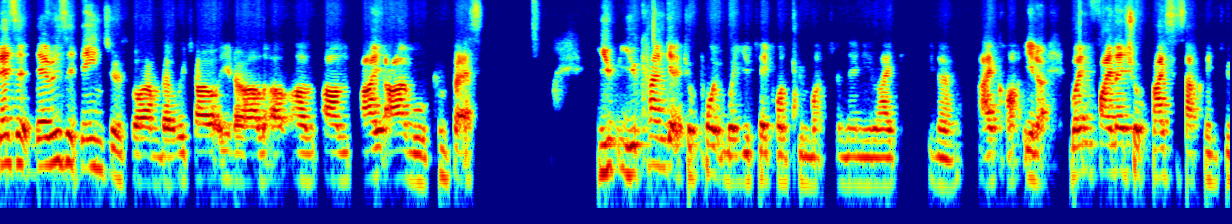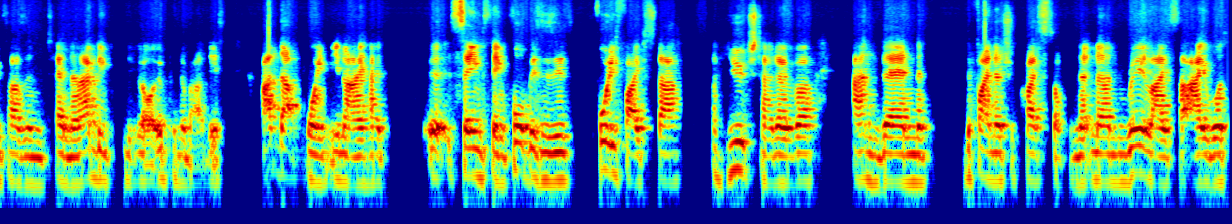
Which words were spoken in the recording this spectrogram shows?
there's a there is a danger as well, Amber, which I'll you know I'll, I'll, I'll I I will confess. You you can get to a point where you take on too much, and then you're like you know I can't you know when financial crisis happened in 2010, and I've been open about this. At that point, you know I had uh, same thing, four businesses, 45 staff, a huge turnover, and then the financial crisis happened, and I realized that I was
